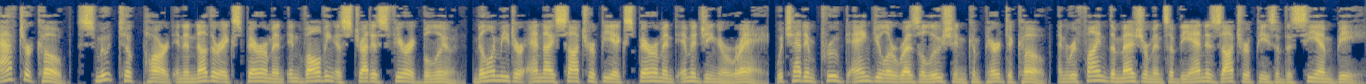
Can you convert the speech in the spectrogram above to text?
After COBE, Smoot took part in another experiment involving a stratospheric balloon, millimeter anisotropy experiment imaging array, which had improved angular resolution compared to COBE, and refined the measurements of the anisotropies of the CMB.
